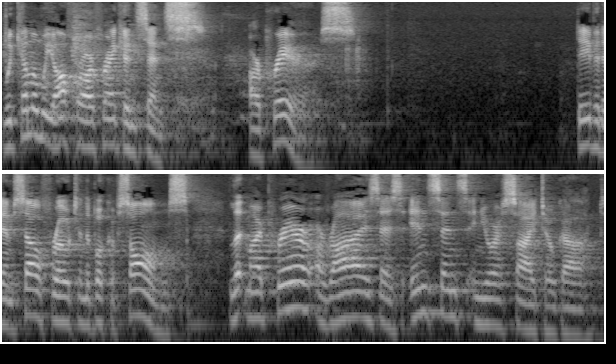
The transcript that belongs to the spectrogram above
We come and we offer our frankincense, our prayers. David himself wrote in the book of Psalms, Let my prayer arise as incense in your sight, O God.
